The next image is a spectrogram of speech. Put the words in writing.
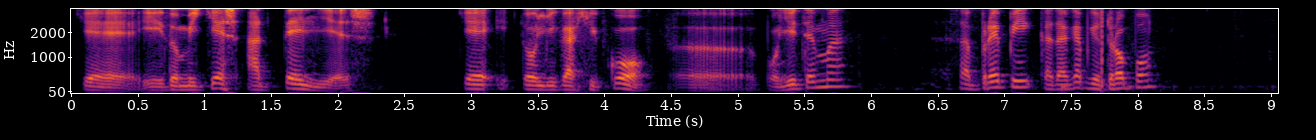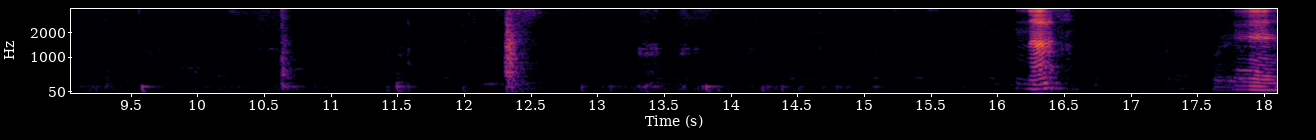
και οι δομικές ατέλειες και το ολιγαρχικό ε, πολίτεμα θα πρέπει κατά κάποιο τρόπο να ε,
